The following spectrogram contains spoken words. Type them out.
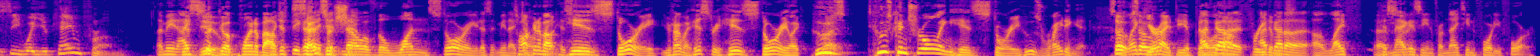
see where you came from. I mean, This I is do. a good point about but just because I didn't censorship. know of the one story doesn't mean I talking don't about read his story. You're talking about history, his story. Like who's Right. who's controlling his story? Who's writing it? I like so your idea, Bill, I've got about a, freedom. I've got a, a Life uh, magazine from 1944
